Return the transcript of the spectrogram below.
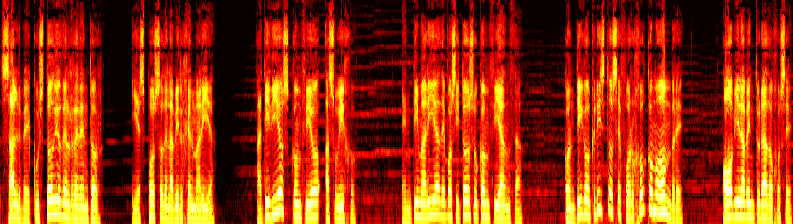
Salve, custodio del Redentor y esposo de la Virgen María. A ti Dios confió a su Hijo. En ti María depositó su confianza. Contigo Cristo se forjó como hombre. Oh bienaventurado José,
